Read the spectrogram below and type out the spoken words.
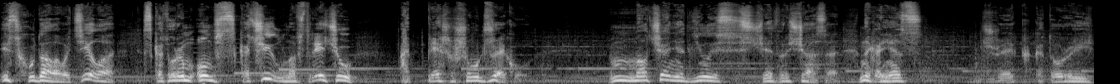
исхудалого тела, с которым он вскочил навстречу опешившему Джеку. Молчание длилось с четверть часа. Наконец, Джек, который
